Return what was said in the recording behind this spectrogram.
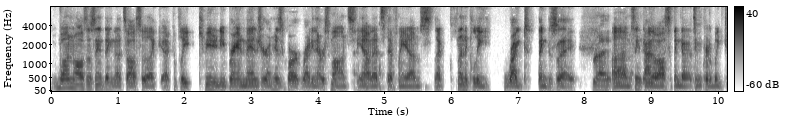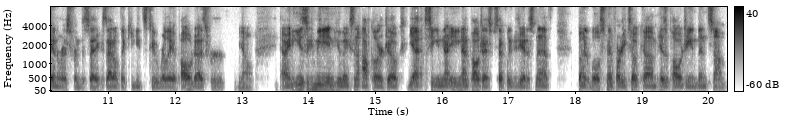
one also same thing. That's also like a complete community brand manager on his part writing that response. You know, that's definitely um like clinically right thing to say. Right. Um, same time, I also think that's incredibly generous for him to say because I don't think he needs to really apologize for you know. I mean, he's a comedian who makes an off-color joke. Yes, he can he can not apologize specifically to Jada Smith, but Will Smith already took um, his apology and then some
